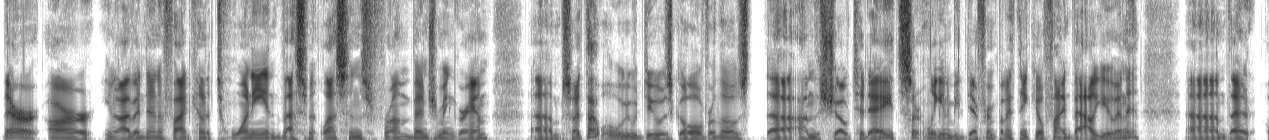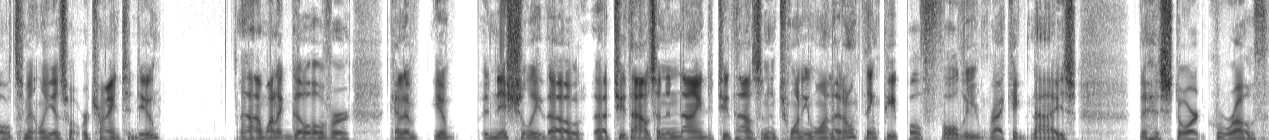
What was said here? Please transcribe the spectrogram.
there are, you know, I've identified kind of 20 investment lessons from Benjamin Graham. Um, so I thought what we would do is go over those uh, on the show today. It's certainly going to be different, but I think you'll find value in it. Um, that ultimately is what we're trying to do. Uh, I want to go over kind of you know initially though uh, 2009 to 2021 i don't think people fully recognize the historic growth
